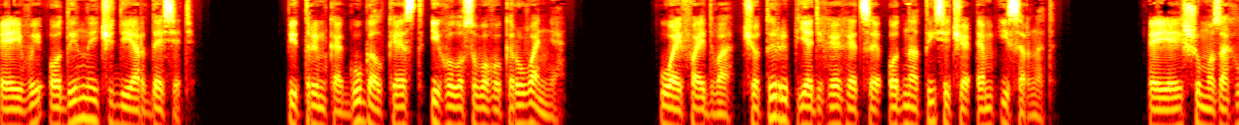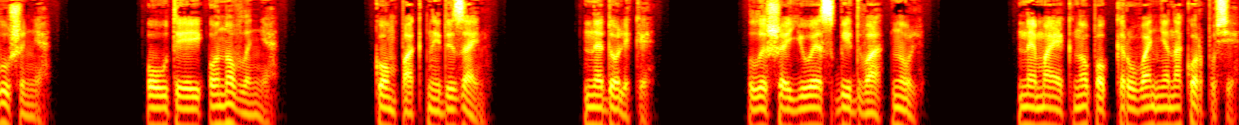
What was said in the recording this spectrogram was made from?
AV1 HDR10. Підтримка Google Cast і голосового керування. Wi-Fi 2 4-5 ГГц 1000 М Ethernet. AI шумозаглушення. OTA оновлення. Компактний дизайн. Недоліки. Лише USB 2.0. Немає кнопок керування на корпусі.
